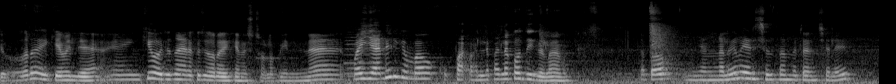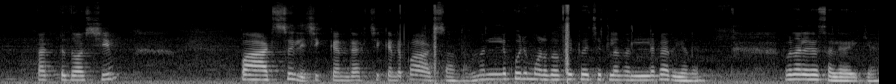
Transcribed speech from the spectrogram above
ചോറ് കഴിക്കാൻ വലിയ എനിക്ക് ഒരു നേരമൊക്കെ ചോറ് കഴിക്കാൻ ഇഷ്ടമുള്ളൂ. പിന്നെ വയ്യാണ്ടിരിക്കുമ്പോൾ പല പല കൊതികളാണ്. അപ്പം ഞങ്ങൾ മേടിച്ചത് തന്നിട്ടാണെന്ന് വെച്ചാൽ തട്ട് ദോശയും പാർട്സും ചിക്കന്റെ ചിക്കന്റെ പാർട്സാണ് നല്ല കുരുമുളകൊക്കെ ഇട്ട് വെച്ചിട്ടുള്ള നല്ല കറിയാണ്. അപ്പോൾ നല്ല രസമല്ല കഴിക്കാൻ?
